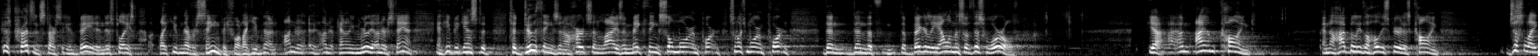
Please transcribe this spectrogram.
his presence starts to invade in this place like you've never seen before, like you've not under, under, can't even really understand. And he begins to, to do things in our hearts and lives and make things so more important, so much more important than, than the, the beggarly elements of this world. Yeah, I, am, I am calling, and I believe the Holy Spirit is calling, just like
